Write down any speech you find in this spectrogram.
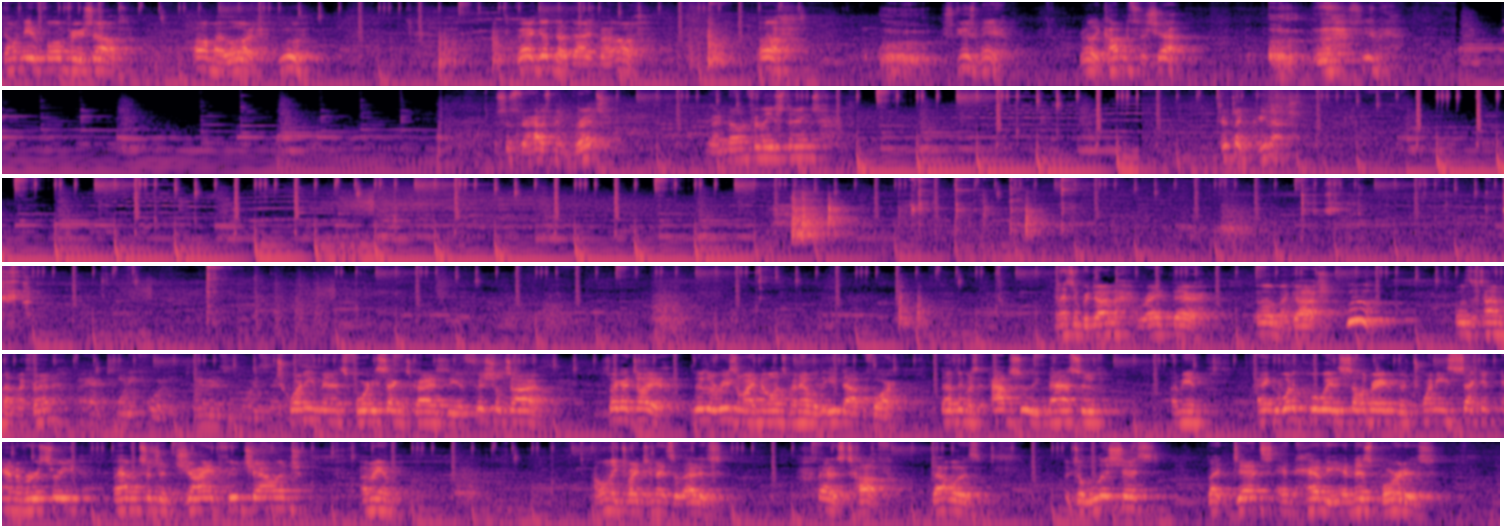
don't need a full one for yourselves. Oh my lord. Whew. Very good though, guys, but oh. Oh. Excuse me. Really, comments for chef. Excuse me. Is their house-made grits. They're known for these things. Tastes like peanuts. That's what we're done right there. Oh my gosh. Woo! What was the time on that, my friend? I had 20, 40, 20 minutes and 40 seconds. 20 minutes, 40 seconds, guys, the official time. So I gotta tell you, there's a reason why no one's been able to eat that before. That thing was absolutely massive. I mean, I think what a cool way to celebrate their 22nd anniversary by having such a giant food challenge. I mean, only 22 minutes, so that is, that is tough. That was delicious, but dense and heavy. And this board is,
